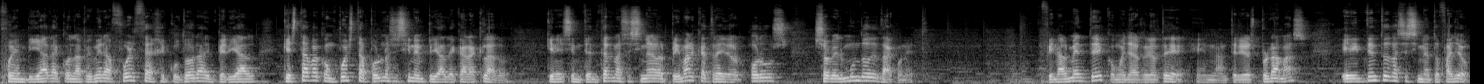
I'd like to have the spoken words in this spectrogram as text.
Fue enviada con la primera fuerza ejecutora imperial que estaba compuesta por un asesino imperial de Caraclado, quienes intentaron asesinar al primarca traidor Horus sobre el mundo de Daconet. Finalmente, como ya relaté en anteriores programas, el intento de asesinato falló,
